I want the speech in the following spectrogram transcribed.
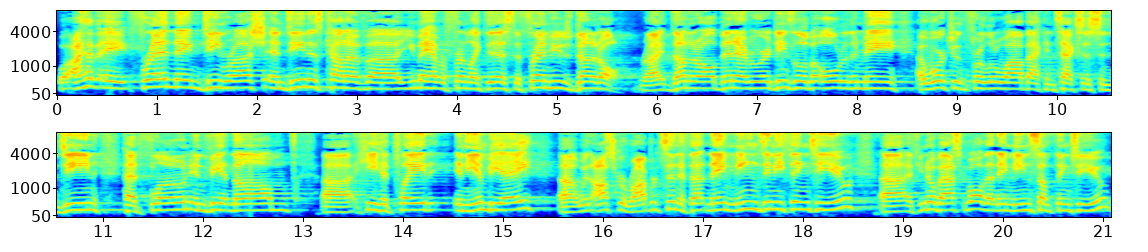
Well, I have a friend named Dean Rush, and Dean is kind of, uh, you may have a friend like this, the friend who's done it all, right? Done it all, been everywhere. Dean's a little bit older than me. I worked with him for a little while back in Texas, and Dean had flown in Vietnam. Uh, he had played in the NBA uh, with Oscar Robertson. If that name means anything to you, uh, if you know basketball, that name means something to you.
